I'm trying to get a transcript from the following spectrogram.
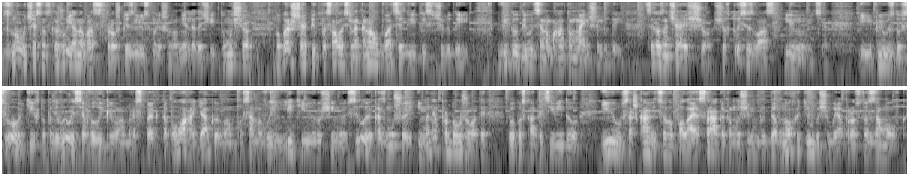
знову чесно скажу, я на вас трошки злюсь, мої шановні глядачі. Тому що, по-перше, підписалося на канал 22 тисячі людей. Відео дивиться набагато менше людей. Це означає, що? що хтось із вас лінується. І плюс до всього, ті, хто подивилися, великий вам респект та повага. Дякую вам, бо саме ви є тією рушійною силою, яка змушує і мене продовжувати випускати ці відео. І у Сашка від цього палає срака, тому що він би давно хотів би, щоб я просто замовк,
